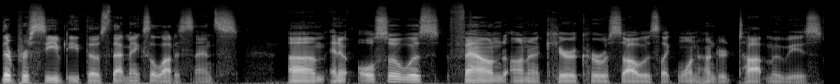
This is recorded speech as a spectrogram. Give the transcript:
their perceived ethos, that makes a lot of sense. Um, and it also was found on Akira Kurosawa's like 100 top movies,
